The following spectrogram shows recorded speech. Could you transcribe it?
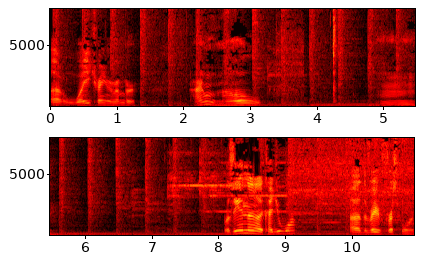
Uh, what are you trying to remember? I don't know. Hmm. Was he in the Kaiju War? Uh, the very first one.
